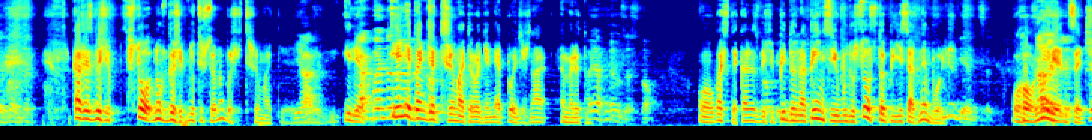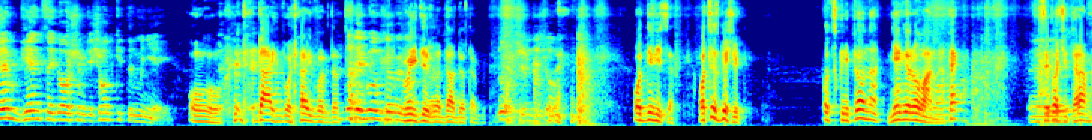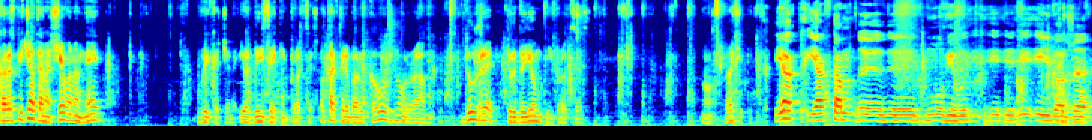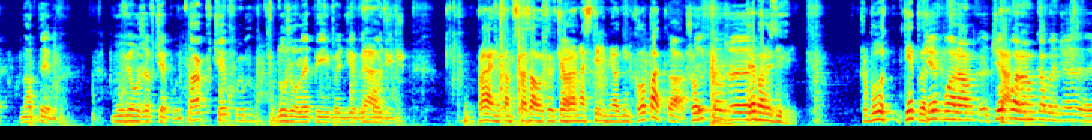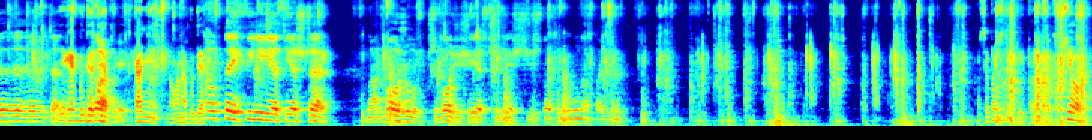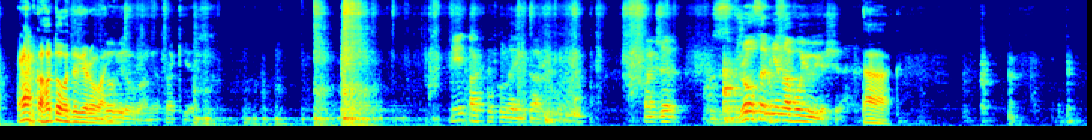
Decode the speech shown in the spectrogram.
Каже Збишик, що, ну Збишик, ну ти ж все одно будеш тримати. Jak? Ілі, Jak będę ілі na- będzie тримати родину, як пойдеш на A емеретуру. ja wiem ze 100. О, бачите, каже Збишик, піду на пенсію, буду 100-150, не більше. Więcej. О, не Zależy, więcej. Czym więcej do 80, tym mniej. О, дай Бог, дай Бог цього. Daj Bóg, żeby Вийдеш да, до того. do 80. От дивіться, оце Збишик. От склепена, невірована, так? Це бачите, рамка розпечатана, ще вона не викачана. І от дивіться, який процес. Отак треба кожну рамку. Дуже трудойомкий процес. О, бачите? Jak, jak tam y, y, mówił I, I, I, Iwan, że na tym mówią, że w ciepłym. Tak, w ciepłym dużo lepiej będzie wychodzić. Правильно там сказав це вчора Так. на стрімі один хлопак, Так, що тільки треба розігріти. Щоб було тепле, Ciepła ramka, ciepła Tak. ramka będzie y, y, ten, як буде łatwiej. тепло. Звісно, вона буде. No w tej chwili jest jeszcze na dworzu, przywozi się jest 30 stopni u nas, także Оце бачите, який процес. Все, рамка готова до вірування. do wirowania, tak jest. I tak po kolei każdy. Także z wrzosem nie nawojuje się. Так.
